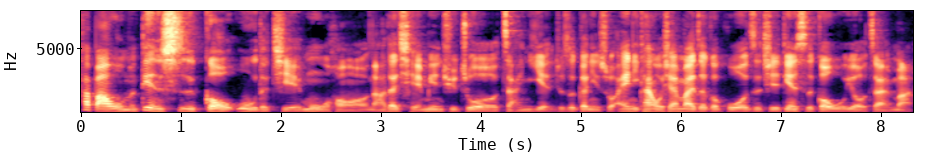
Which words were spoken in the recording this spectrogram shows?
他把我们电视购物的节目哈拿在前面去做展演，就是跟你说，哎，你看我现在卖这个锅子，其实电视购物也有在卖。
